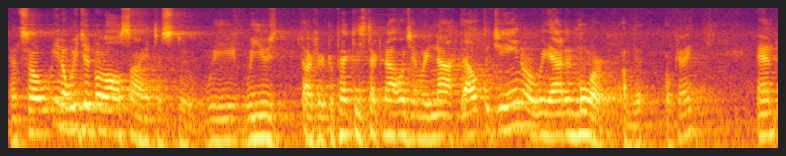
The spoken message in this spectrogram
and so, you know, we did what all scientists do. We, we used Dr. Capecchi's technology and we knocked out the gene or we added more of it, okay? And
